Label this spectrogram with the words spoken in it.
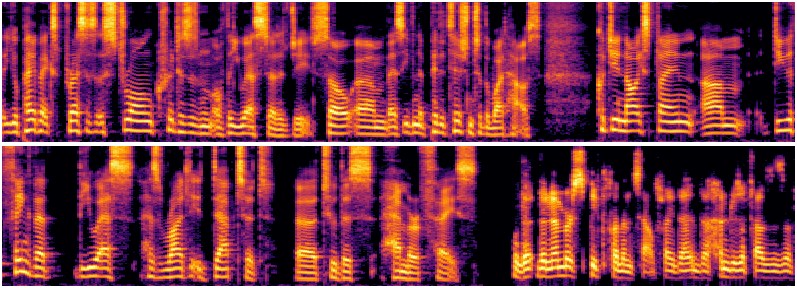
your paper expresses a strong criticism of the U.S. strategy. So um, there's even a petition to the White House. Could you now explain? Um, do you think that the U.S. has rightly adapted uh, to this hammer phase? The, the numbers speak for themselves, right? The, the hundreds of thousands of,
